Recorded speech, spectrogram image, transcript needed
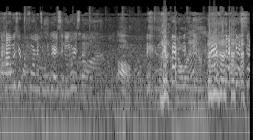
How was your performance in comparison to yours, though? Oh, no, nowhere near.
